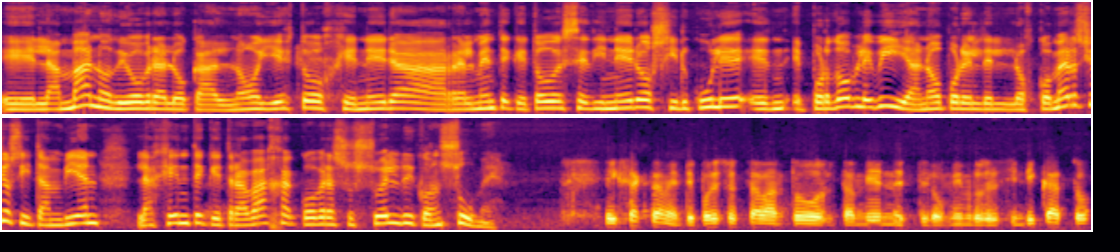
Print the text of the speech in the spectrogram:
eh, la mano de obra local, ¿no? Y esto genera realmente que todo ese dinero circule en, eh, por doble vía, ¿no? Por el de los comercios y también la gente que trabaja, cobra su sueldo y consume. Exactamente, por eso estaban todos también este, los miembros del sindicato.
